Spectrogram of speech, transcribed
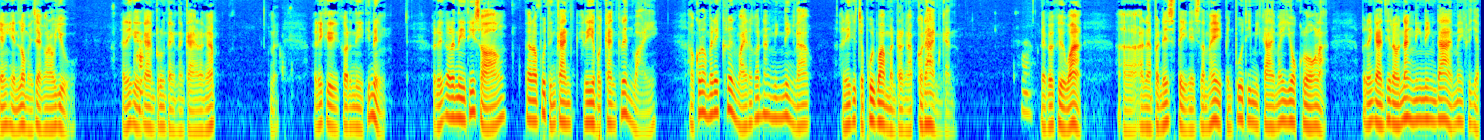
ยังเห็นลมหายใจของเราอยู่ อันนี้คือการปรุงแต่งทางกายระงับนะอันนี้คือกรณีที่ 1 หรือกรณีที่ 2 ถ้าเราพูดถึงการเรียบทการเคลื่อนไหวเอาก็เราไม่ได้เคลื่อนไหวแล้วก็นั่งนิ่งๆแล้ว อันนี้ก็จะพูดว่ามันระงับก็ได้เหมือนกันแล้วก็คือว่าอนาปนิสติเนี่ยจะทำให้เป็นผู้ที่มีกายไม่โยกโครงล่ะ เพราะนั้นการที่เรานั่งนิ่งๆ ได้ ไม่ขยับ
